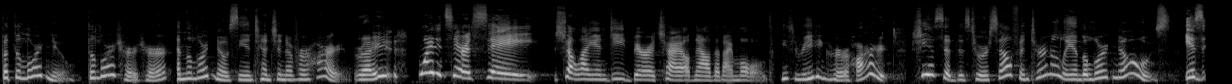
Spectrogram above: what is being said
But the Lord knew. The Lord heard her, and the Lord knows the intention of her heart, right? Why did Sarah say, Shall I indeed bear a child now that I'm old? He's reading her heart. She has said this to herself internally, and the Lord knows. Is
